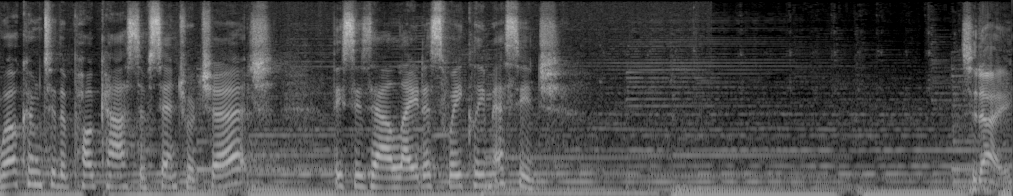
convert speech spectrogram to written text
Welcome to the podcast of Central Church. This is our latest weekly message. Today,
